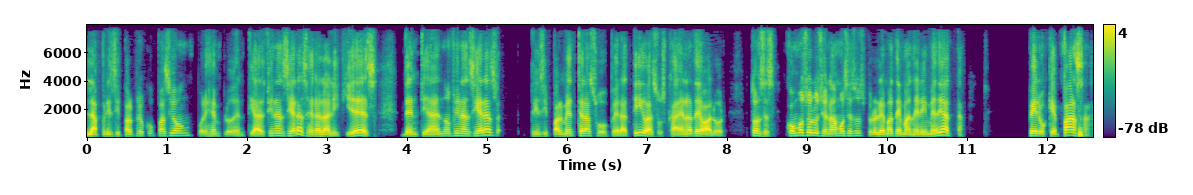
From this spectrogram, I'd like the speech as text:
la principal preocupación, por ejemplo, de entidades financieras era la liquidez. De entidades no financieras, principalmente era su operativa, sus cadenas de valor. Entonces, ¿cómo solucionamos esos problemas de manera inmediata? Pero, ¿qué pasa?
